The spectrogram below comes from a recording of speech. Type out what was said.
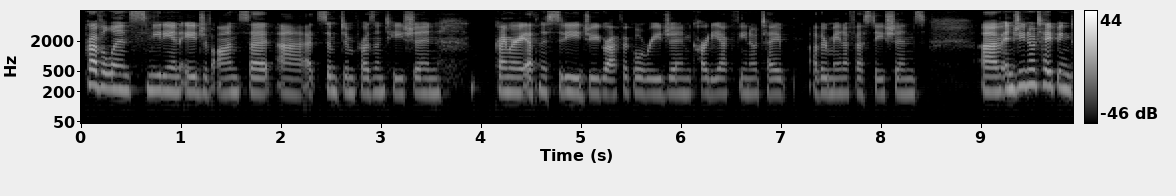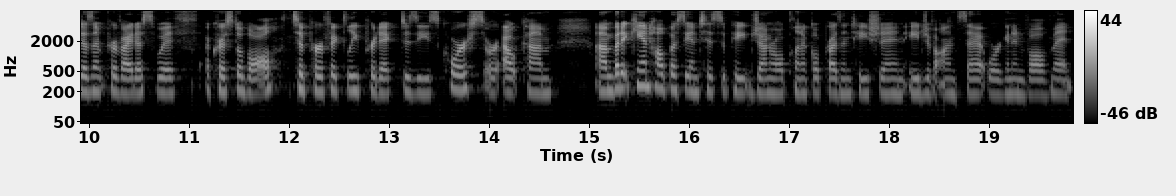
prevalence, median age of onset uh, at symptom presentation, primary ethnicity, geographical region, cardiac phenotype, other manifestations. Um, and genotyping doesn't provide us with a crystal ball to perfectly predict disease course or outcome, um, but it can help us anticipate general clinical presentation, age of onset, organ involvement,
